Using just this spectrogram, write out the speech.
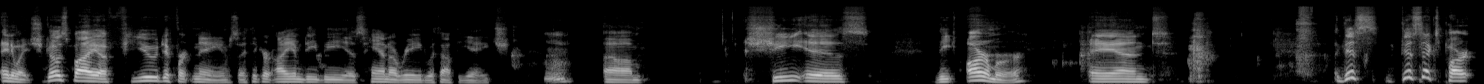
Anyway, she goes by a few different names. I think her IMDb is Hannah Reed without the H. Mm-hmm. Um, she is the armor, and this this next part,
